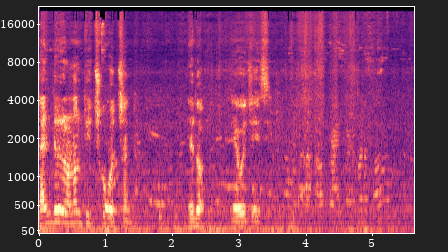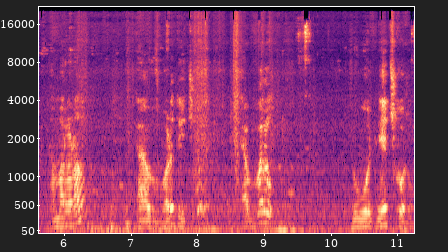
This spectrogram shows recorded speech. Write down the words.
తండ్రి రుణం తీర్చుకోవచ్చంట. ఏదో ఏవో చేసి. అమ్మ రుణం ఎవడు తీర్చుకోలేదు. ఎవ్వరు నువ్వు నేర్చుకోను.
